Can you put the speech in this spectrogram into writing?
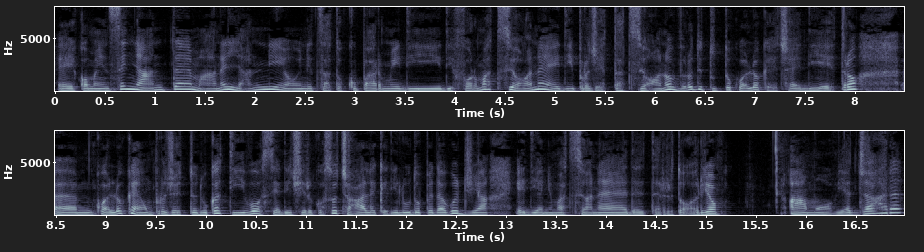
e come insegnante, ma negli anni ho iniziato a occuparmi di, di formazione e di progettazione, ovvero di tutto quello che c'è dietro ehm, quello che è un progetto educativo sia di circo sociale che di ludopedagogia e di animazione del territorio. Amo viaggiare,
